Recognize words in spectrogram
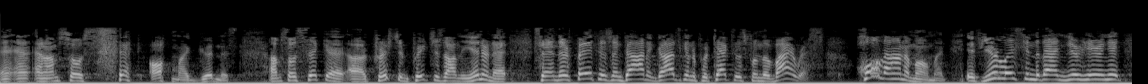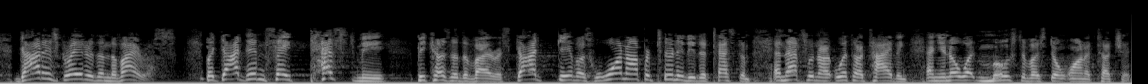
And, and, and I'm so sick. Oh my goodness. I'm so sick of uh, Christian preachers on the internet saying their faith is in God and God's going to protect us from the virus. Hold on a moment. If you're listening to that and you're hearing it, God is greater than the virus. But God didn't say, test me because of the virus. God gave us one opportunity to test Him, and that's our, with our tithing. And you know what? Most of us don't want to touch it.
